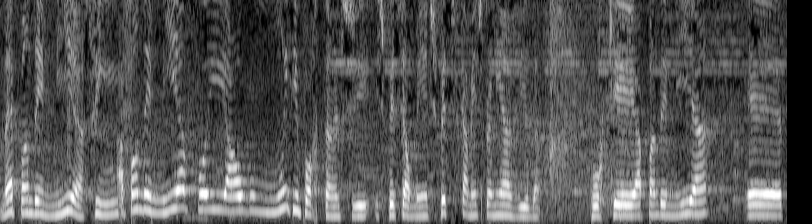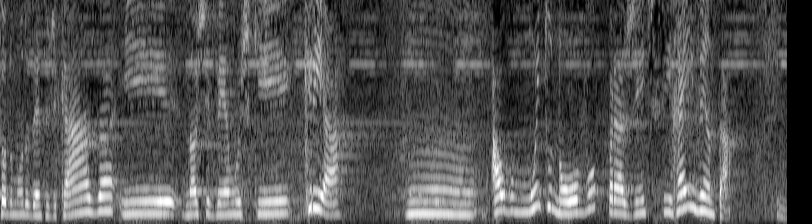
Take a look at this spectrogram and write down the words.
né? Pandemia. Sim. A pandemia foi algo muito importante, especialmente, especificamente para minha vida, porque a pandemia é, todo mundo dentro de casa e nós tivemos que criar um, algo muito novo para a gente se reinventar. Sim.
